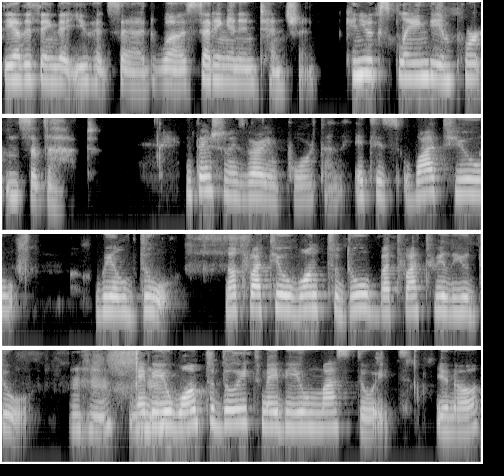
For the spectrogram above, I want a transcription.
the other thing that you had said was setting an intention. Can you explain the importance of that? Intention is very important. It is what you will do, not what you want to do, but what will you do. Mm-hmm, mm-hmm. Maybe you want to do it, maybe you must do it, you know.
